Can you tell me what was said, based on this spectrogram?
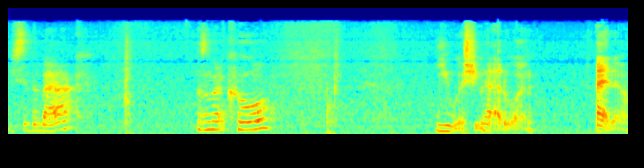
You see the back? Isn't that cool? You wish you had one. I know.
